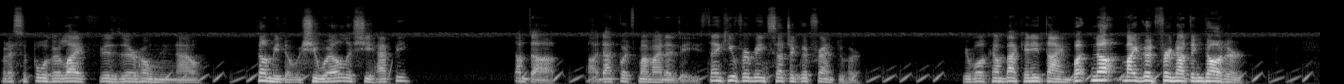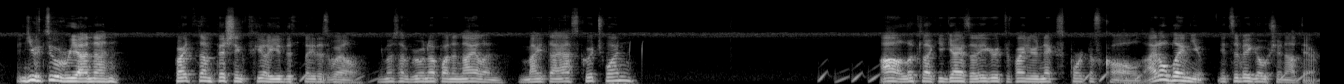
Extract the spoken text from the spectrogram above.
but I suppose her life is her home now. Tell me though, is she well? Is she happy? Thumbs up. Uh, that puts my mind at ease. Thank you for being such a good friend to her. You're welcome back anytime, but not my good-for-nothing daughter. And you too, Rhiannon. Quite some fishing skill you displayed as well. You must have grown up on an island. Might I ask which one? Ah, looks like you guys are eager to find your next port of call. I don't blame you. It's a big ocean out there.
